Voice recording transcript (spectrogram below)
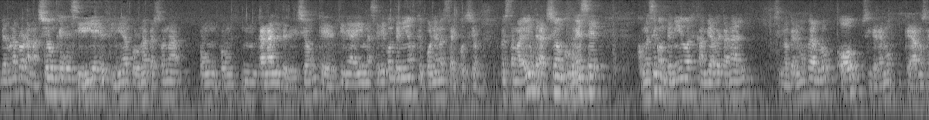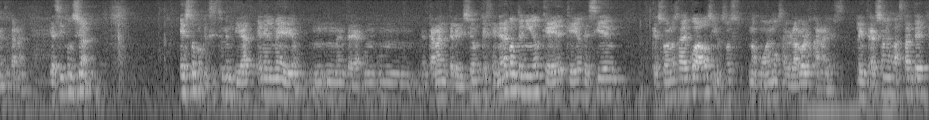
ver una programación que es decidida y definida por una persona un, un, canal de televisión que tiene ahí una serie de contenidos que pone a nuestra disposición. Nuestra mayor interacción con ese, con ese contenido es cambiar de canal si no queremos verlo o si queremos quedarnos en ese canal. Y así funciona. Esto porque existe una entidad en el medio, un, un, el canal de televisión, que genera contenidos que, que ellos deciden que son los adecuados y nosotros nos movemos a lo largo de los canales. La interacción es bastante,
